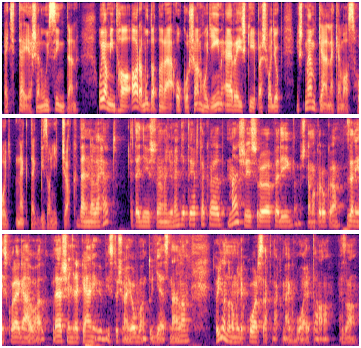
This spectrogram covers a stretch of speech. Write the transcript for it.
egy teljesen új szinten. Olyan, mintha arra mutatna rá okosan, hogy én erre is képes vagyok, és nem kell nekem az, hogy nektek bizonyítsak. Benne lehet, tehát egyrésztről nagyon egyetértek veled, másrésztről pedig, most nem akarok a zenész kollégával versenyre kelni, ő biztosan jobban tudja ezt nálam, de úgy gondolom, hogy a korszaknak megvolt a, ez a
